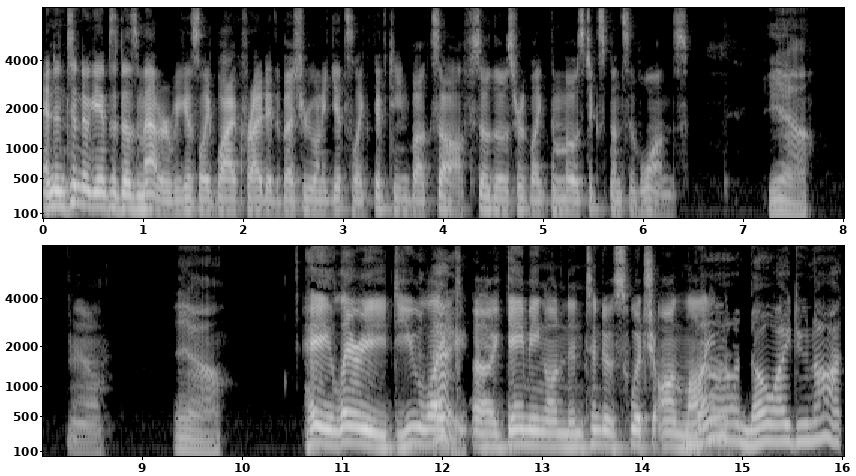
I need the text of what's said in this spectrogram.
And Nintendo games, it doesn't matter because like Black Friday, the best you're going to get's like 15 bucks off. So those are like the most expensive ones. Yeah. Yeah. Yeah. Hey, Larry, do you like Hey. uh, gaming on Nintendo Switch Online? Uh, no, I do not.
